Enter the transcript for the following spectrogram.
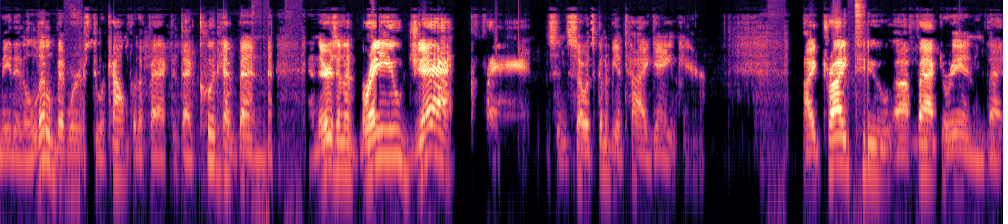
made it a little bit worse to account for the fact that that could have been. And there's an Abreu Jack fans, and so it's going to be a tie game here. I tried to uh, factor in that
